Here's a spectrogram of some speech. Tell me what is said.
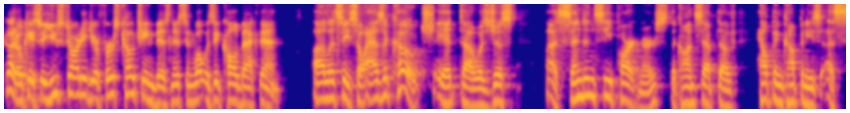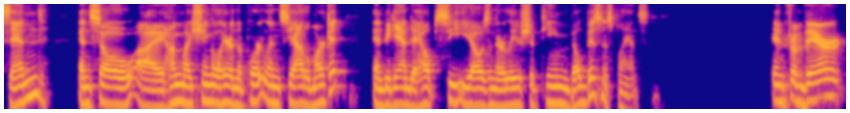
Good. Okay. So, you started your first coaching business, and what was it called back then? Uh, let's see. So, as a coach, it uh, was just Ascendancy Partners, the concept of helping companies ascend. And so I hung my shingle here in the Portland, Seattle market and began to help CEOs and their leadership team build business plans. And from there,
